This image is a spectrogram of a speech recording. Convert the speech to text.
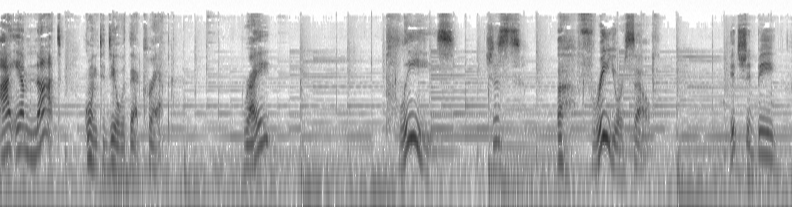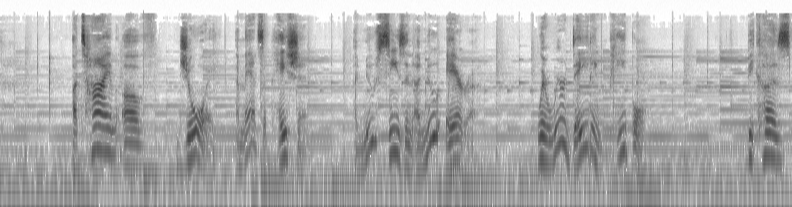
I am not going to deal with that crap. Right? Please, just uh, free yourself. It should be a time of joy, emancipation, a new season, a new era where we're dating people because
